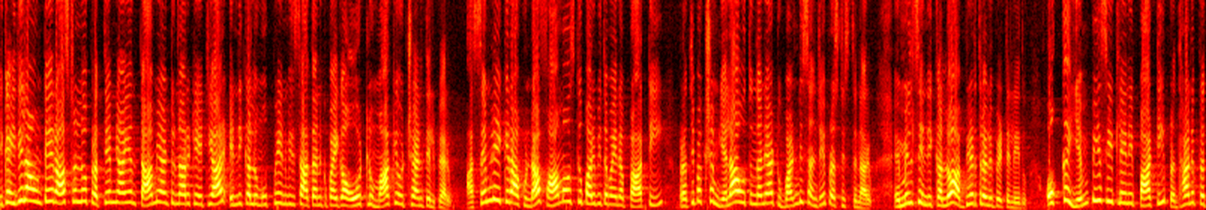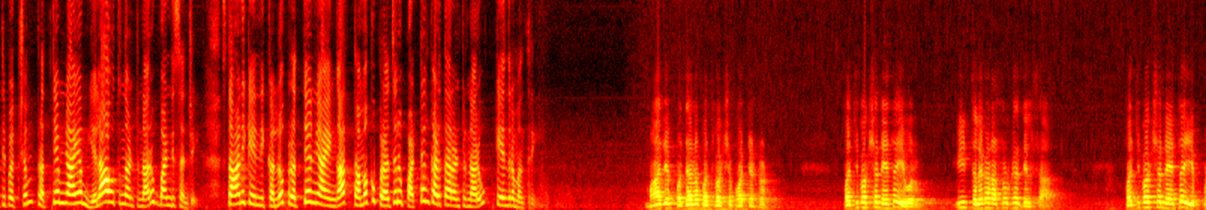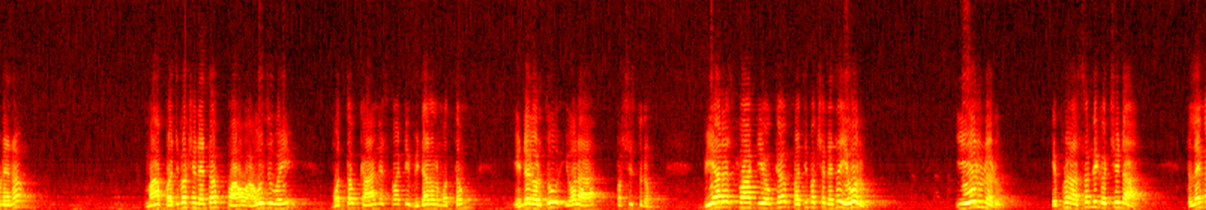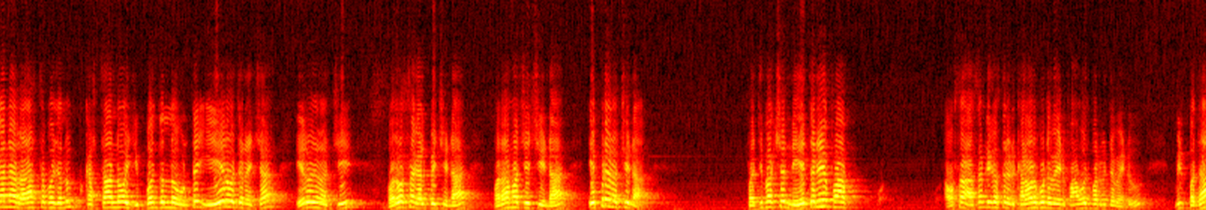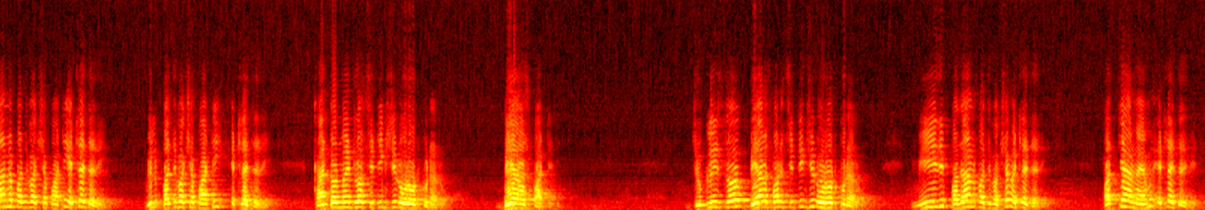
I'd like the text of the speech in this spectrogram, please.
ఇక ఇదిలా ఉంటే రాష్ట్రంలో ప్రత్యామ్నాయం తామే అంటున్నారు కేటీఆర్. ఎన్నికల్లో ముప్పై ఎనిమిది శాతానికి పైగా ఓట్లు మాకే వచ్చాయని తెలిపారు. అసెంబ్లీకి రాకుండా ఫామ్ హౌస్కు పరిమితమైన పార్టీ ప్రతిపక్షం ఎలా అవుతుందని అటు బండి సంజయ్ ప్రశ్నిస్తున్నారు. ఎమ్మెల్సీ ఎన్నికల్లో అభ్యర్థులను పెట్టలేదు. ఒక్క ఎంపీ సీట్ లేని పార్టీ ప్రధాన ప్రతిపక్షం ప్రత్యామ్నాయం ఎలా అవుతుందంటున్నారు బండి సంజయ్. స్థానిక ఎన్నికల్లో ప్రత్యామ్నాయంగా తమకు ప్రజలు పట్టం కడతారంటున్నారు కేంద్ర మంత్రి. మాదే ప్రధాన ప్రతిపక్ష పార్టీ అంటాడు. ప్రతిపక్ష నేత ఎవరు? ఈ తెలంగాణ రాష్ట్రంలో తెలుసా? ప్రతిపక్ష నేత ఎప్పుడైనా మా ప్రతిపక్ష నేత పా- పోయి మొత్తం కాంగ్రెస్ పార్టీ విధానాలు మొత్తం ఎండగడుతూ ఇవాళ ప్రశ్నిస్తున్నాం. బీఆర్ఎస్ పార్టీ యొక్క ప్రతిపక్ష నేత ఎవరు? ఏడున్నాడు. ఎప్పుడైనా అసెంబ్లీకి వచ్చిండా? తెలంగాణ రాష్ట్ర ప్రజలు కష్టాల్లో ఇబ్బందుల్లో ఉంటే ఏ రోజునొచ్చా ఏ రోజున వచ్చి భరోసా కల్పించిండా? పరామర్శించిండా? ఎప్పుడైనా వచ్చిండా? ప్రతిపక్ష నేతనే ఫా అవసరం అసెంబ్లీకి వస్తాడు కలవడకుండా వేయండి ఫామ్ హౌస్ పరిమితం వేయండు మీరు ప్రధాన ప్రతిపక్ష పార్టీ ఎట్లయితుంది? వీళ్ళు ప్రతిపక్ష పార్టీ ఎట్లయితుంది? కంటోన్మెంట్లో సిట్టింగ్ సీట్ ఓడగొట్టుకున్నారు బీఆర్ఎస్ పార్టీని జుబ్లీస్లో బీఆర్ఎస్ పార్టీ సిట్టింగ్ సీట్ ఓడగొట్టుకున్నారు. మీది ప్రధాన ప్రతిపక్షం ఎట్లయితుంది? ప్రత్యామ్నాయం ఎట్లయితుంది? మీది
